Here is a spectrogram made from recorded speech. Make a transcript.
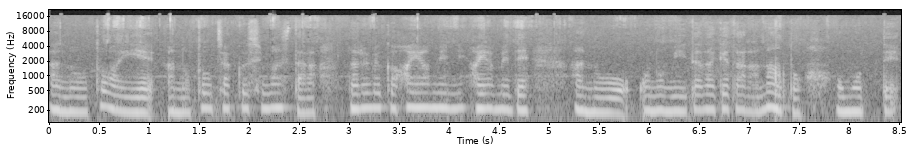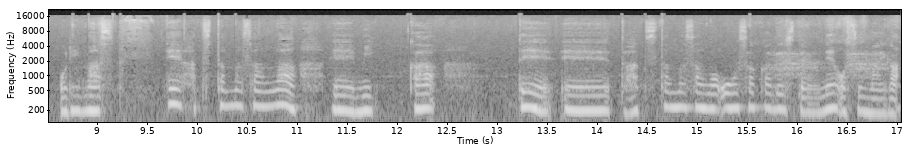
あのとはいえあの到着しましたらなるべく早めに早めであのお飲みいただけたらなと思っております。で初玉さんは、えー、3日で、えーと初玉さんは大阪でしたよねお住まいが。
